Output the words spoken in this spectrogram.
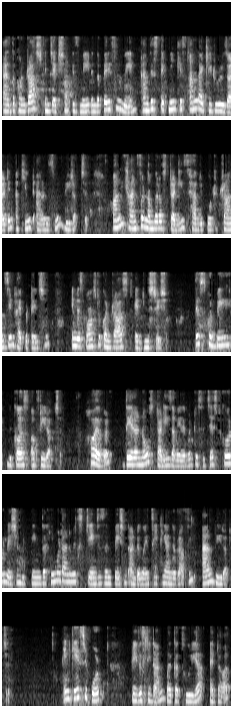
as the contrast injection is made in the peripheral vein and this technique is unlikely to result in acute aneurysmal re-rupture. Only handful number of studies have reported transient hypertension in response to contrast administration. This could be because of re-rupture. However, there are no studies available to suggest correlation between the hemodynamics changes in patient undergoing CT angiography and re-rupture. In case report previously done by Kathuria et al.,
